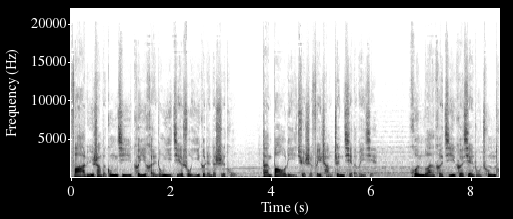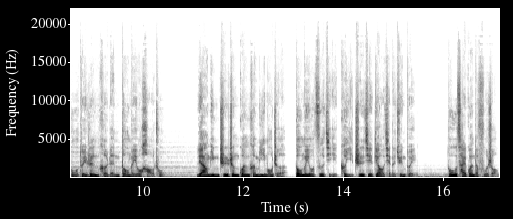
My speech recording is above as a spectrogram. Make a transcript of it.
法律上的攻击可以很容易结束一个人的仕途，但暴力却是非常真切的威胁。混乱和即刻陷入冲突对任何人都没有好处。两名执政官和密谋者都没有自己可以直接调遣的军队。独裁官的副手、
